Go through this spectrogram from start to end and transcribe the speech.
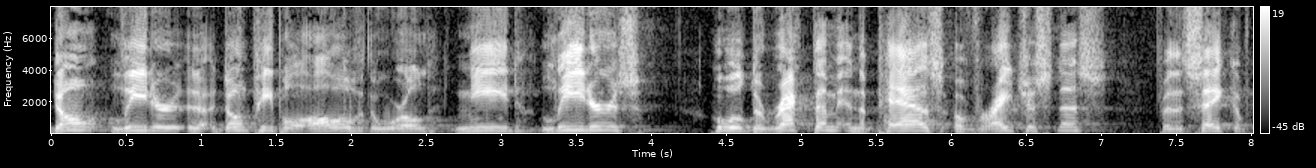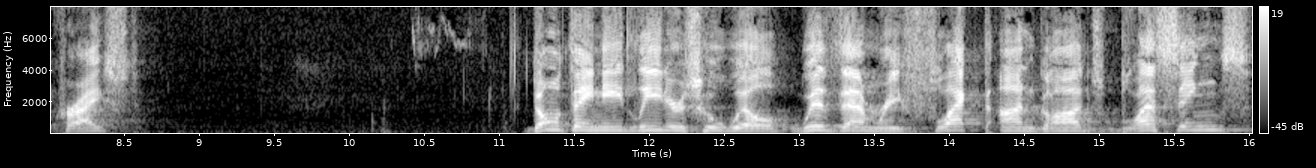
Don't, leader, uh, don't people all over the world need leaders who will direct them in the paths of righteousness for the sake of Christ? Don't they need leaders who will, with them, reflect on God's blessings?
